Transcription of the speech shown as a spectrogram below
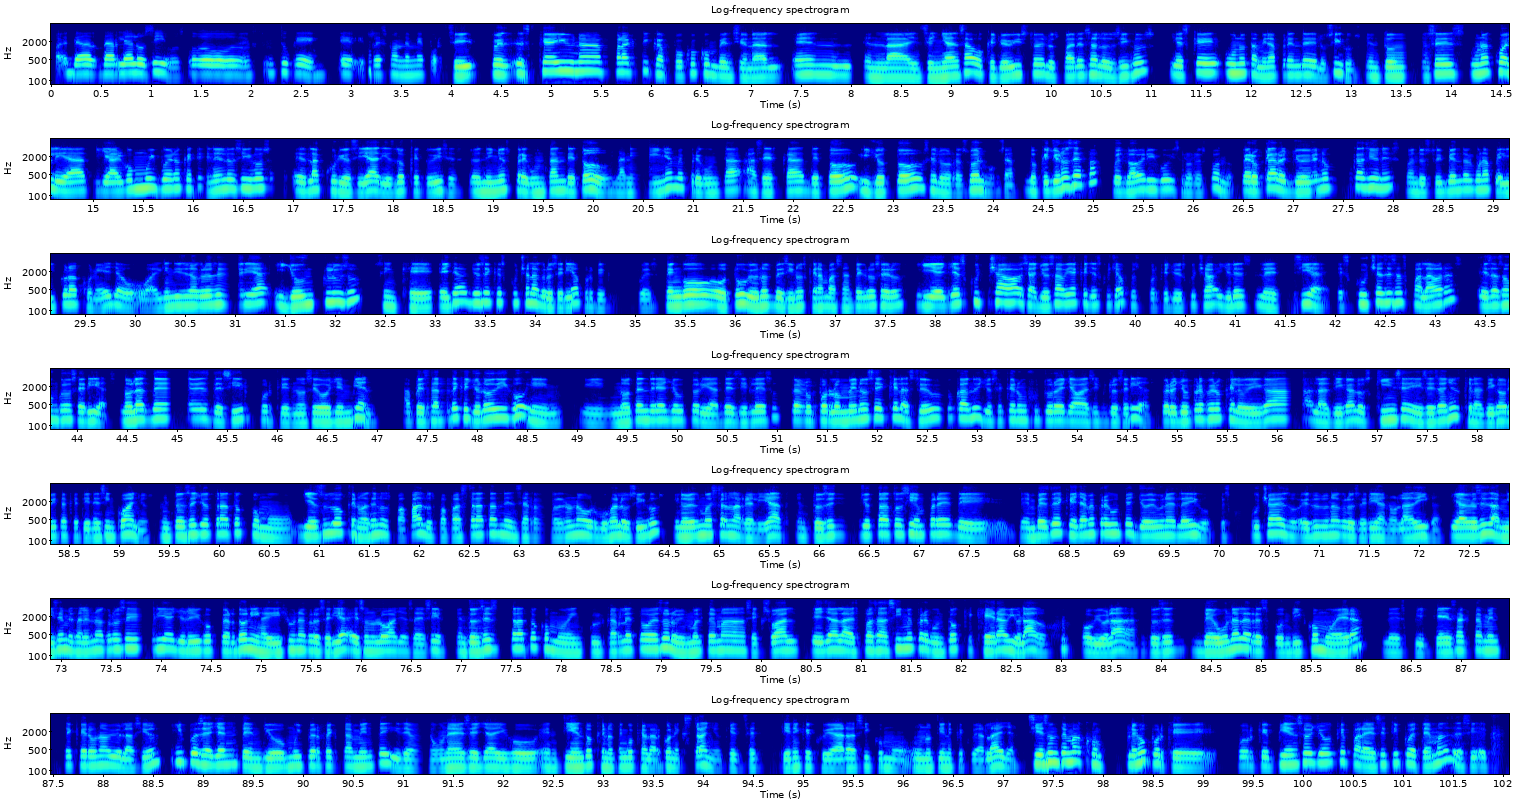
darle a los hijos. O tú qué, eh, respóndeme por Sí, pues es que hay una práctica poco convencional en, en, la enseñanza o que yo he visto de los padres a los hijos y es que uno también aprende de los hijos. Entonces, una cualidad y algo muy bueno que tienen los hijos es la curiosidad y es lo que tú dices. Los niños preguntan de todo. La niña me pregunta acerca de todo y yo todo se lo resuelvo. O sea, lo que yo no sepa, pues lo averiguo y se lo respondo. Pero claro, yo en ocasiones, cuando estoy viendo alguna película con ella o, alguien dice una grosería y yo incluso, sin que ella, yo sé que escucha la grosería, porque pues tengo o tuve unos vecinos que eran bastante groseros y ella escuchaba, o sea, yo sabía que ella escuchaba, pues porque yo escuchaba y yo les, les decía, escuchas esas palabras, esas son groserías, no las debes decir porque no se oyen bien a pesar de que yo lo digo y y no tendría yo autoridad de decirle eso, pero por lo menos sé que la estoy educando y yo sé que en un futuro ella va a decir groserías, pero yo prefiero que lo diga, las diga a los 15, 16 años que las diga ahorita que tiene 5 años. Entonces yo trato como, y eso es lo que no hacen los papás, los papás tratan de encerrar en una burbuja a los hijos y no les muestran la realidad. Entonces yo trato siempre de, en vez de que ella me pregunte, yo de una vez le digo, escucha eso, eso es una grosería, no la diga. Y a veces a mí se me sale una grosería y yo le digo, perdón hija, dije una grosería, eso no lo vayas a decir. Entonces trato como de inculcarle todo eso, lo mismo el tema sexual. Ella la vez pasada sí me preguntó que, que era violado o violada. Entonces de una le respondí como era, le expliqué exactamente que era una violación y pues ella entendió muy perfectamente y de una vez ella dijo, entiendo que no tengo que hablar con extraños, que se tiene que cuidar así como uno tiene que cuidarla a ella. Sí es un tema complejo porque porque pienso yo que para ese tipo de temas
